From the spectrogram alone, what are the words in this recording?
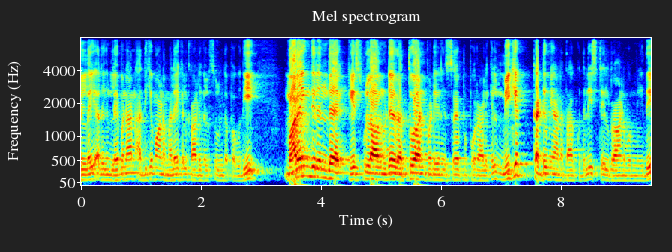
எல்லை. அது லெபனான் அதிகமான மலைகள் காடுகள் சூழ்ந்த பகுதி. மறைந்திருந்த கிஸ்புல்லாவினுடைய ரத்துவான் படையினர் சிறப்பு போராளிகள் மிக கடுமையான தாக்குதலை இஸ்ரேல் ராணுவம் மீது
